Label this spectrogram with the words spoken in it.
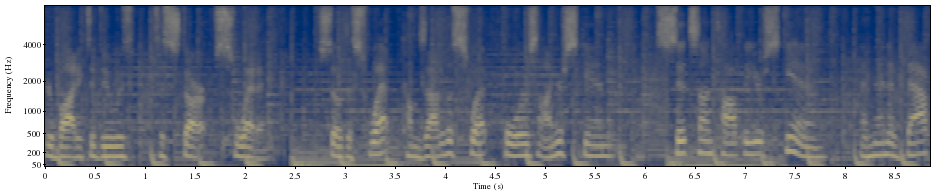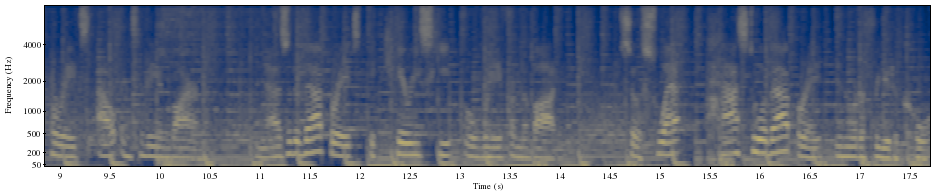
your body to do is to start sweating. So the sweat comes out of the sweat pores on your skin, sits on top of your skin, and then evaporates out into the environment. And as it evaporates, it carries heat away from the body. So sweat has to evaporate in order for you to cool.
